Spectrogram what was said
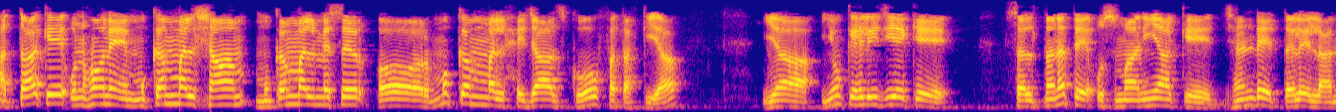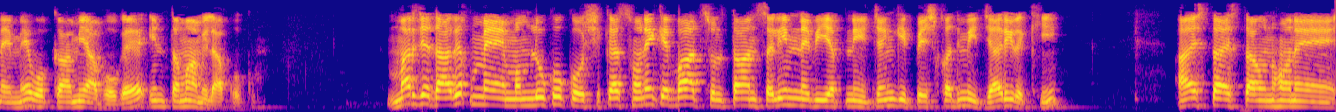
حتیٰ کہ انہوں نے مکمل شام، مکمل مصر اور مکمل حجاز کو فتح کیا، یا یوں کہہ لیجیے کہ سلطنت عثمانیہ کے جھنڈے تلے لانے میں وہ کامیاب ہو گئے ان تمام علاقوں کو۔ مرج داوق میں مملوکوں کو شکست ہونے کے بعد سلطان سلیم نے بھی اپنی جنگی پیش قدمی جاری رکھی۔ آہستہ آہستہ انہوں نے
